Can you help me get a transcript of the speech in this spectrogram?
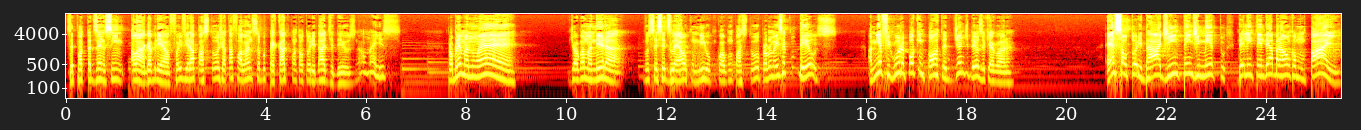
Você pode estar tá dizendo assim, olha lá, Gabriel, foi virar pastor, já está falando sobre o pecado contra a autoridade de Deus. Não, não é isso. O problema não é, de alguma maneira, você ser desleal comigo ou com algum pastor. O problema é isso é com Deus. A minha figura pouco importa diante de Deus aqui agora. Essa autoridade e entendimento dele entender Abraão como um pai,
